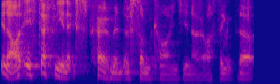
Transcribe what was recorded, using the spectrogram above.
you know, it's definitely an experiment of some kind. You know, I think that,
